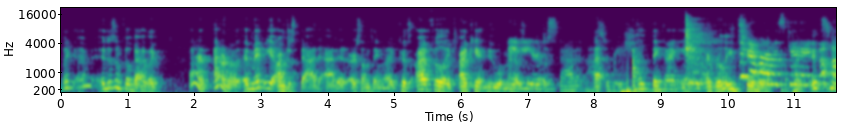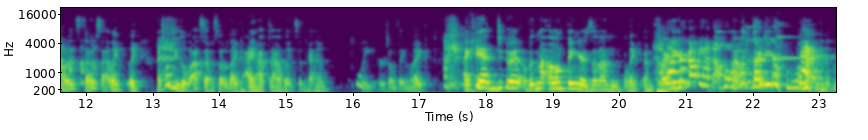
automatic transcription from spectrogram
like I mean, it doesn't feel bad. Like I don't, I don't know. Maybe I'm just bad at it or something. Like because I feel like I can't do what my maybe husband you're does. just bad at masturbation I think I am. I really do. Never, I was kidding. It's no, it's so sad. Like like I told you the last episode. Like I have to have like some kind of toy or something. Like I can't do it with my own fingers, and I'm like I'm oh, thirty. I forgot we had that whole I'm a thirty year old woman.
